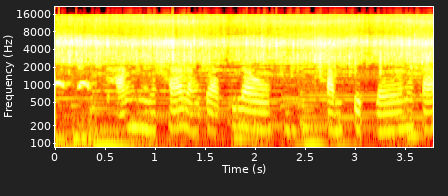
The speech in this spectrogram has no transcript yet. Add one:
ำครั้งหนึงนะคะ หลังจากที่เราทำเสร็จแล้วนะคะ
